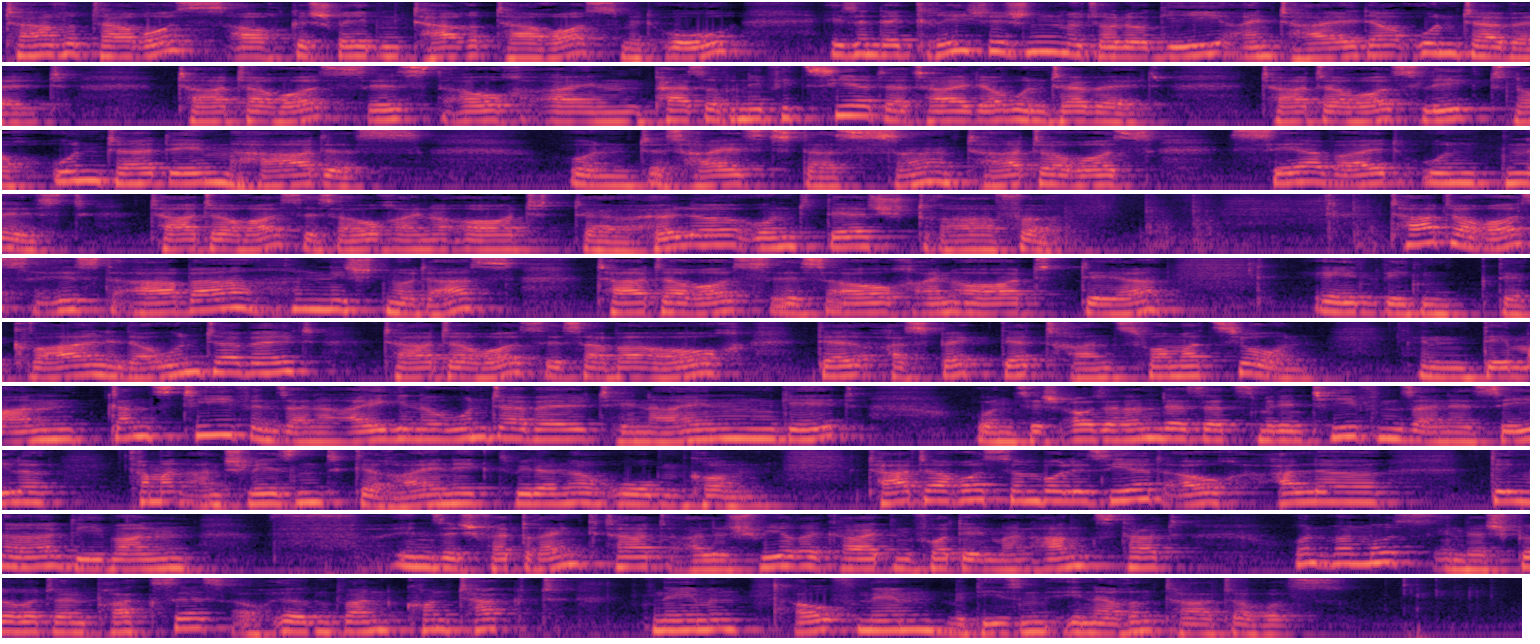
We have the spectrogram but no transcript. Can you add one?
Tartarus, auch geschrieben Tartaros mit O, ist in der griechischen Mythologie ein Teil der Unterwelt. Tartaros ist auch ein personifizierter Teil der Unterwelt. Tartaros liegt noch unter dem Hades. Und es heißt, dass äh, Tartaros sehr weit unten ist. Tartaros ist auch ein Ort der Hölle und der Strafe. Tartaros ist aber nicht nur das. Tartaros ist auch ein Ort der wegen der Qualen in der Unterwelt. Tartaros ist aber auch der Aspekt der Transformation, indem man ganz tief in seine eigene Unterwelt hineingeht und sich auseinandersetzt mit den Tiefen seiner Seele, kann man anschließend gereinigt wieder nach oben kommen. Tartaros symbolisiert auch alle Dinge, die man in sich verdrängt hat, alle Schwierigkeiten, vor denen man Angst hat. Und man muss in der spirituellen Praxis auch irgendwann Kontakt nehmen, aufnehmen mit diesem inneren Tartaros.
